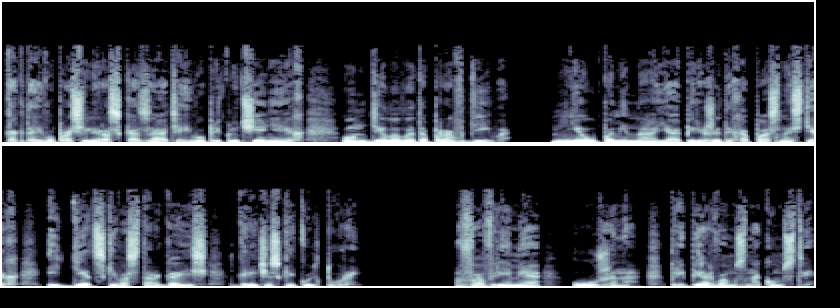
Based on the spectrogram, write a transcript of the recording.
Когда его просили рассказать о его приключениях, он делал это правдиво, не упоминая о пережитых опасностях и детски восторгаясь греческой культурой. Во время ужина, при первом знакомстве,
